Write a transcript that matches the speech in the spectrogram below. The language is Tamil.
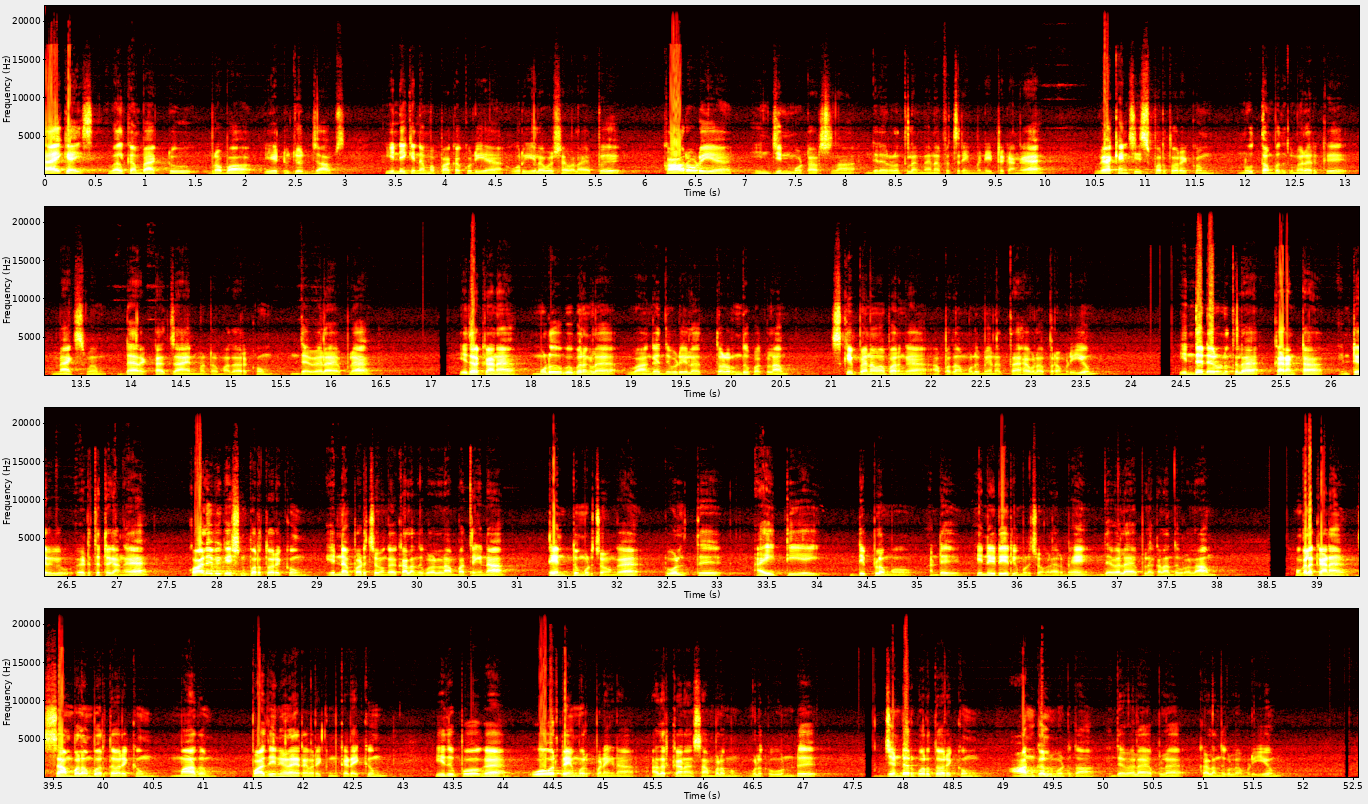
Hi guys welcome back to Prabha A to Z jobs இன்றைக்கி நம்ம பார்க்கக்கூடிய ஒரு இலவச வாய்ப்பு காரோடைய இன்ஜின் மோட்டார்ஸ் தான் இந்த நிறுவனத்தில் மேனுஃபேக்சரிங் பண்ணிகிட்ருக்காங்க வேகன்சிஸ் பொறுத்த வரைக்கும் நூற்றம்பதுக்கு மேலே இருக்குது மேக்ஸிமம் டைரெக்டாக ஜாயின் பண்ணுற மாதிரி தான் இருக்கும் இந்த வேலைவாய்ப்பில் இதற்கான முழு விவரங்களை வாங்க இந்த வீடியோவில் தொடர்ந்து பார்க்கலாம். ஸ்கிப் பண்ணாமல் பாருங்கள் அப்போ தான் முழுமையான தகவலை பெற முடியும். இந்த நிறுவனத்தில் கரண்ட்டாக இன்டர்வியூ எடுத்துகிட்டு இருக்காங்க. குவாலிஃபிகேஷன் பொறுத்த வரைக்கும் என்ன படித்தவங்க கலந்து கொள்ளலாம் பார்த்தீங்கன்னா டென்த்து முடித்தவங்க twelfth ITI diploma and NE degree முடித்தவங்க எல்லாருமே இந்த வேலைவாய்ப்பில் கலந்து கொள்ளலாம். உங்களுக்கான சம்பளம் பொறுத்த வரைக்கும் மாதம் பதினேழாயிரம் வரைக்கும் கிடைக்கும். இது போக ஓவர் டைம் ஒர்க் பண்ணிங்கன்னா அதற்கான சம்பளமும் உங்களுக்கு உண்டு. ஜெண்டர் பொறுத்த வரைக்கும் ஆண்கள் மட்டும்தான் இந்த வேலைவாய்ப்பில் கலந்து கொள்ள முடியும்.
